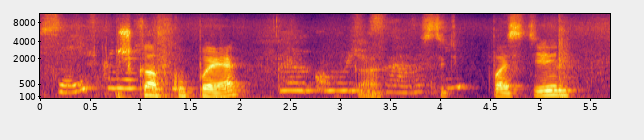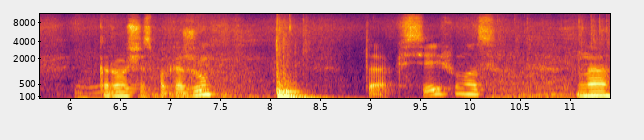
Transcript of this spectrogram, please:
Сейф, конечно. шкаф-купе, Ой, кстати, постель. Короче, сейчас покажу. Так, сейф у нас на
